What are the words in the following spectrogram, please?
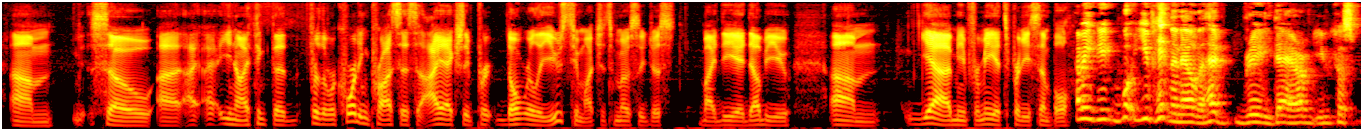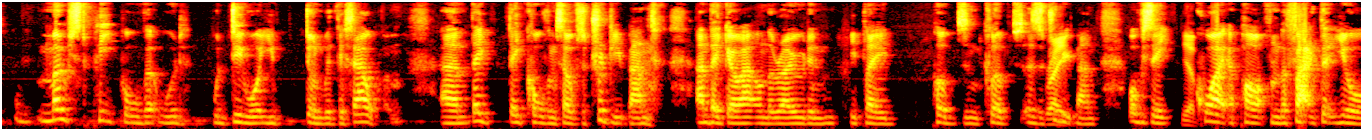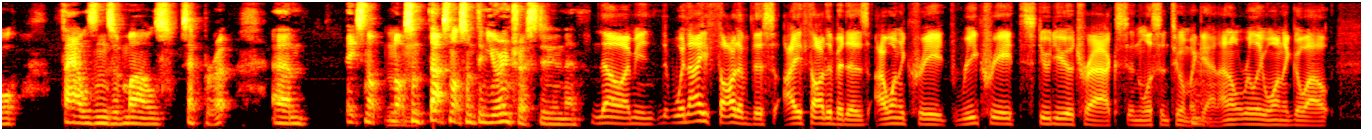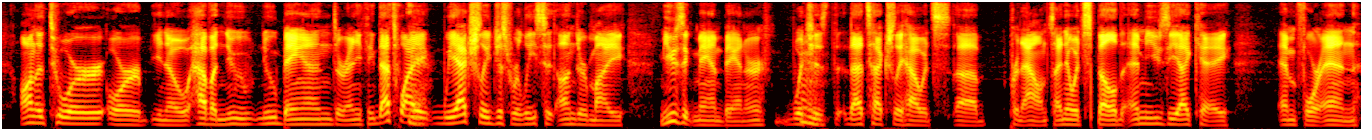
Um, so uh, I, you know, I think that for the recording process, I actually pr- don't really use too much. It's mostly just my DAW. Um, yeah, I mean, for me, it's pretty simple. I mean, you, what you've hit the nail on the head really there, haven't you? Because most people that would would do what you've done with this album, um, they they call themselves a tribute band, and they go out on the road and be played pubs and clubs as a Right. tribute band. Obviously, Yep. quite apart from the fact that you're thousands of miles separate, um, it's not not Mm-hmm. some that's not something you're interested in. Then, No, I mean, when I thought of this, I thought of it as I want to create, recreate studio tracks and listen to them again. I don't really want to go out on a tour or you know have a new new band or anything. That's why Yeah. we actually just release it under my Music Man banner, which is that's actually how it's uh, pronounced. I know it's spelled M U Z I K M4N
